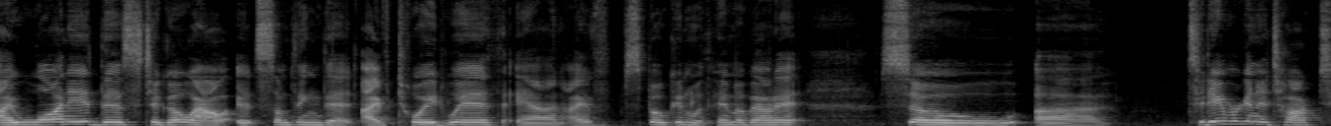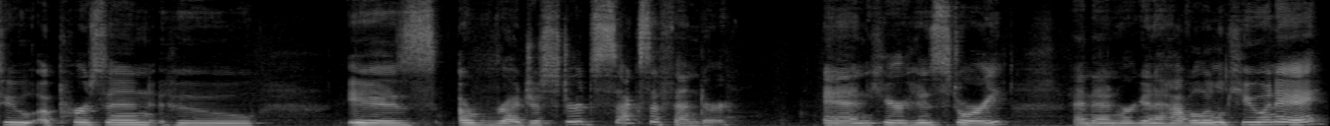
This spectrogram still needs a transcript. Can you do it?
I wanted this to go out. It's something that I've toyed with and I've spoken with him about it. So uh, today we're going to talk to a person who is a registered sex offender and hear his story and then we're going to have a little Q&A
